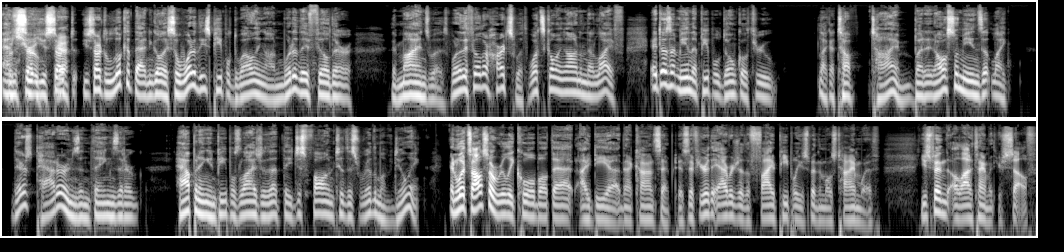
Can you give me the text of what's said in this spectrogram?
And That's so true, you start yeah. to, you start to look at that and you go like, so what are these people dwelling on? What do they fill their their minds with? What do they fill their hearts with? What's going on in their life? It doesn't mean that people don't go through like a tough time, but it also means that like there's patterns and things that are happening in people's lives or that they just fall into this rhythm of doing. And what's also really cool about that idea and that concept is if you're the average of the five people you spend the most time with, you spend a lot of time with yourself.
